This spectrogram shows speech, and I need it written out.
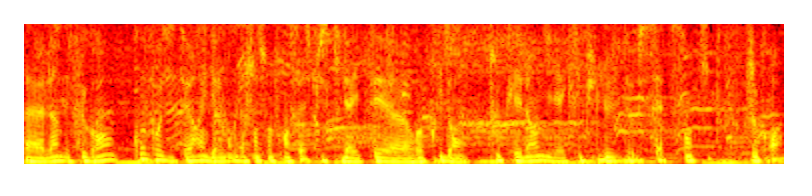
euh, l'un des plus grands compositeurs également de la chanson française, puisqu'il a été euh, repris dans toutes les langues. Il a écrit plus de 700 titres, je crois,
